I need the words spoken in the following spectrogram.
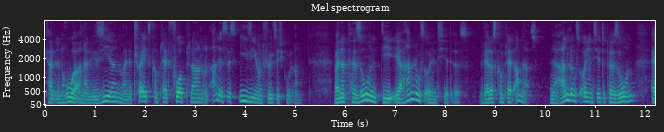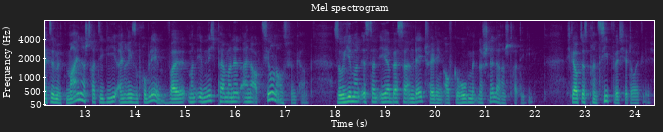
kann in Ruhe analysieren, meine Trades komplett vorplanen und alles ist easy und fühlt sich gut an. Bei einer Person, die eher handlungsorientiert ist, wäre das komplett anders. Eine handlungsorientierte Person hätte mit meiner Strategie ein Riesenproblem, weil man eben nicht permanent eine Aktion ausführen kann. So jemand ist dann eher besser im Daytrading aufgehoben mit einer schnelleren Strategie. Ich glaube, das Prinzip wird hier deutlich.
